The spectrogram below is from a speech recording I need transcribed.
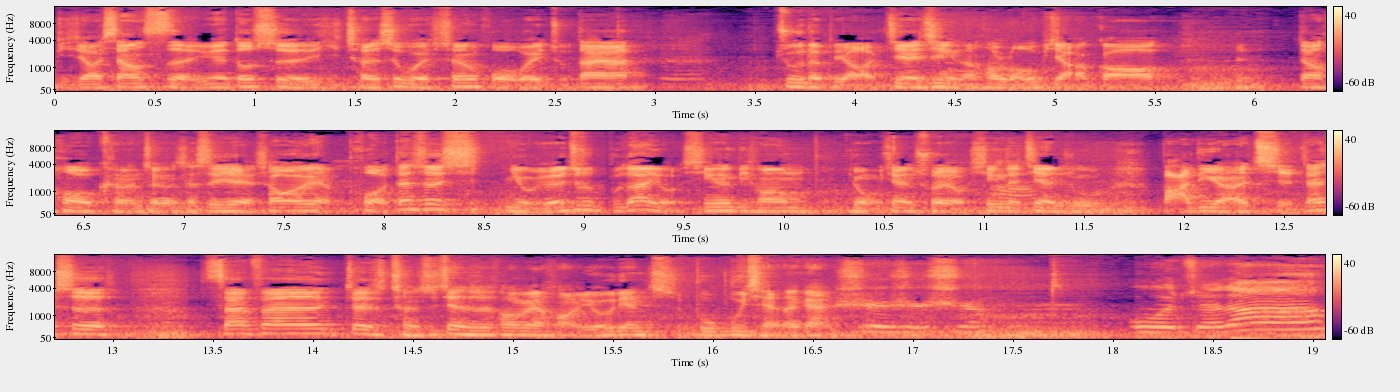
比较相似，因为都是以城市为生活为主，大家住的比较接近，然后楼比较高，然后可能整个城市也稍微有点破，但是纽约就是不断有新的地方涌现出来，有新的建筑拔地而起，但是三藩在城市建设方面好像有点止步不前的感觉。是是是，我觉得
